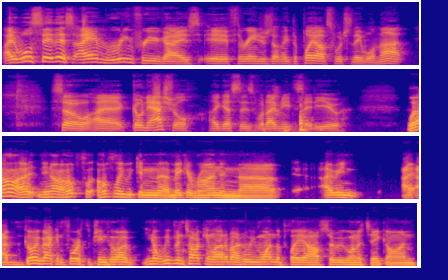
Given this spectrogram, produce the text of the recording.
I will say this: I am rooting for you guys if the Rangers don't make the playoffs, which they will not. So, uh, go Nashville. I guess is what I need to say to you. Well, I, you know, hopefully, hopefully we can uh, make a run. And uh, I mean, I, I'm going back and forth between who I, you know, we've been talking a lot about who we want in the playoffs, who we want to take on.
